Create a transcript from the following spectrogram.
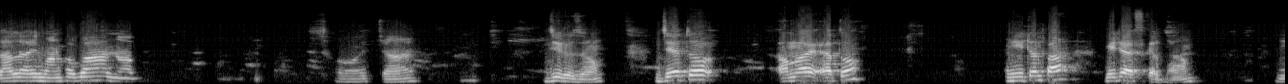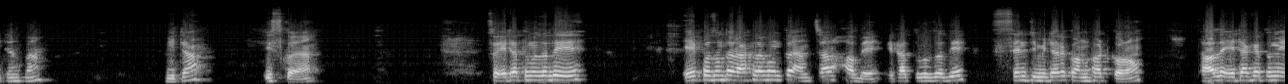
তাহলে এই মান পাবা ছয় চার জিরো জিরো। যেহেতু আমরা এত নিউটন পার মিটার স্কয়ার পেলাম নিউটন পার মিটার স্কয়ার। তো এটা তুমি যদি এই পর্যন্ত রাখলে কিন্তু অ্যান্সার হবে। এটা তুমি যদি সেন্টিমিটারে কনভার্ট করো, তাহলে এটাকে তুমি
